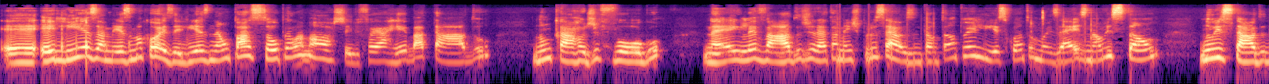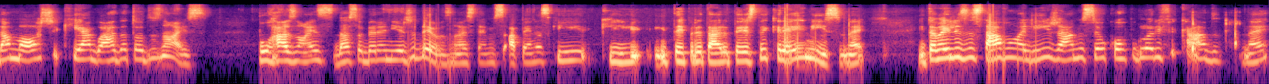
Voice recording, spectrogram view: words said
É, Elias a mesma coisa. Elias não passou pela morte, ele foi arrebatado num carro de fogo, né, e levado diretamente para os céus. Então, tanto Elias quanto Moisés não estão no estado da morte que aguarda todos nós, por razões da soberania de Deus. Nós temos apenas que, que interpretar o texto e crer nisso, né? Então eles estavam ali já no seu corpo glorificado, né?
